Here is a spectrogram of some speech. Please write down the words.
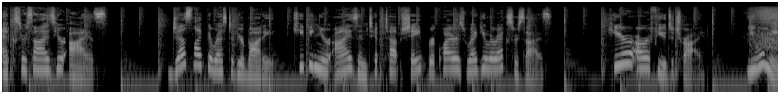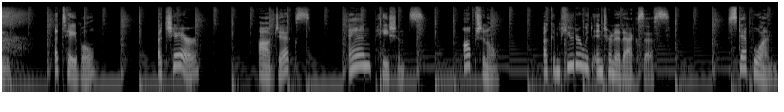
exercise your eyes. Just like the rest of your body, keeping your eyes in tip-top shape requires regular exercise. Here are a few to try. You will need a table, a chair, objects, and patience. Optional, a computer with internet access. Step 1.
